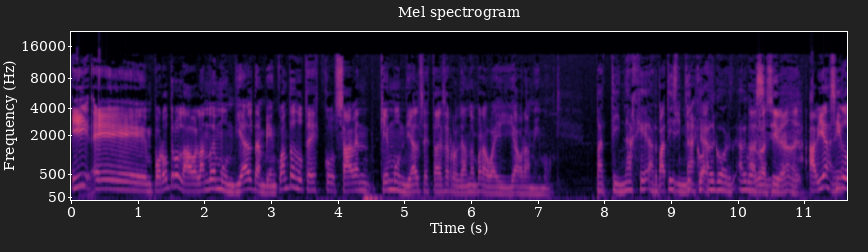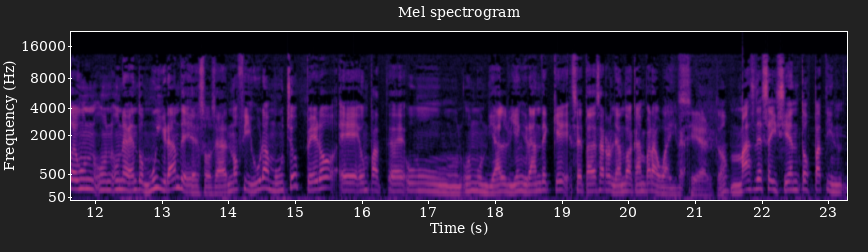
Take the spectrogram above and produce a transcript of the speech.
Y eh, por otro lado, hablando de mundial también, ¿cuántos de ustedes saben qué mundial se está desarrollando en Paraguay ahora mismo? Patinaje artístico, Patinaje. algo, algo, Algo así. así, ¿verdad? Había sido un, un, un evento muy grande eso, o sea, no figura mucho, pero eh, un, pat- eh, un, un mundial bien grande que se está desarrollando acá en Paraguay. ¿verdad? Cierto. Más de 600 patin,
